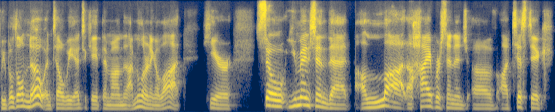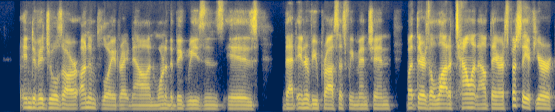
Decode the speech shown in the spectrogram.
people don't know until we educate them on that. I'm learning a lot here. So you mentioned that a lot, a high percentage of autistic individuals are unemployed right now. And one of the big reasons is that interview process we mentioned, but there's a lot of talent out there, especially if you're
